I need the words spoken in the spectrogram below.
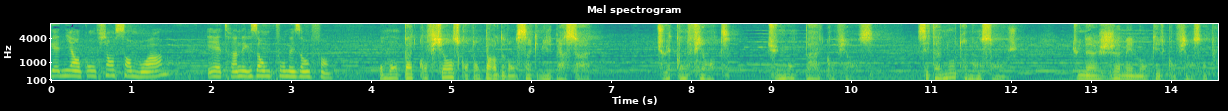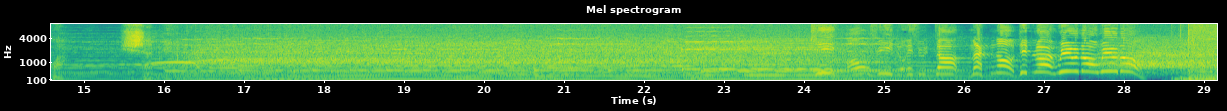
Gagner en confiance en moi et être un exemple pour mes enfants. On manque pas de confiance quand on parle devant 5000 personnes. Tu es confiante. Tu ne manques pas de confiance. C'est un autre mensonge. Tu n'as jamais manqué de confiance en toi. Jamais. Qui a envie de résultats maintenant? Dites-le, oui ou non, oui ou non?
